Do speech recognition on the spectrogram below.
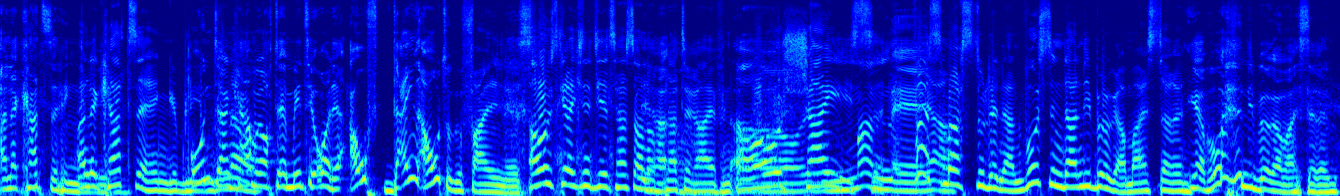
An der Katze hängen. an der geblieben. Katze hängen geblieben. Und dann genau. kam noch der Meteor, der auf dein Auto gefallen ist. Ausgerechnet jetzt hast du auch noch Ja. platte Reifen. Oh, Oh, Scheiße. Mann, ey, Was ja. machst du denn dann? Wo ist denn dann die Bürgermeisterin? Ja, wo ist denn die Bürgermeisterin?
